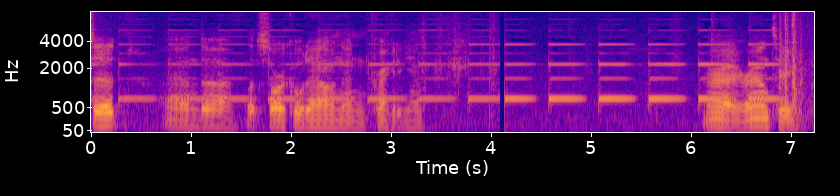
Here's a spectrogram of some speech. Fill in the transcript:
Sit and uh, let star cool down and then crank it again. Alright, round two.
